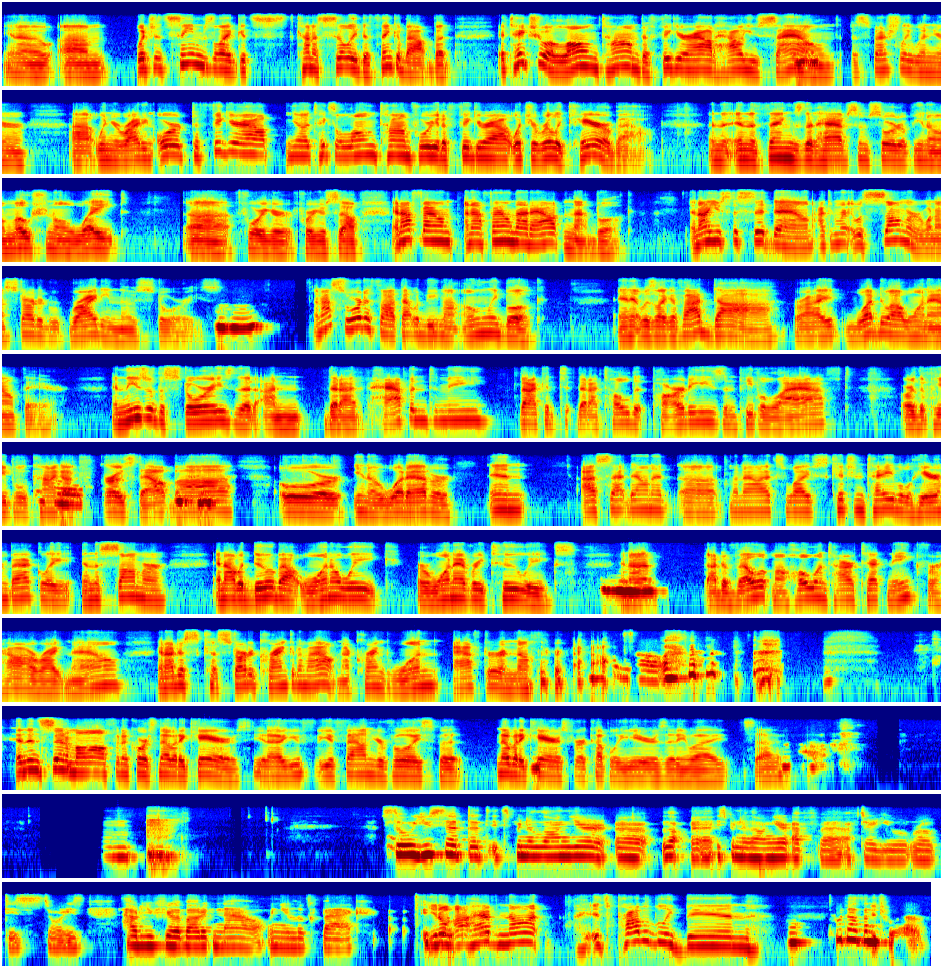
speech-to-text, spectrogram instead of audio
you know um which it seems like it's kind of silly to think about but it takes you a long time to figure out how you sound especially when you're uh, when you're writing or to figure out you know it takes a long time for you to figure out what you really care about and the and the things that have some sort of you know emotional weight uh, for your for yourself. And i found and i found that out in that book and I used to sit down. I can remember it was summer when I started writing those stories. Mhm. And I sort of thought that would be my only book. And it was like, if I die, right, what do I want out there? And these are the stories that I that I happened to me that I could t- that I told at parties and people laughed, or the people kind of got grossed out by, or you know whatever. And I sat down at uh, my now ex-wife's kitchen table here in Beckley in the summer, and I would do about one a week or one every two weeks. And I Mhm. I developed my whole entire technique for how I write now, and I just c- started cranking them out, and I cranked one after another out, Wow. and then sent them off. And of course, nobody cares. You know, you you found your voice, but nobody cares for a couple of years anyway. So. Um, so you said that it's been a long year. Uh, uh, it's been a long year af- uh, after you wrote these stories. How do you feel about it now when you look back? It You know, was I have not. It's probably been 2012.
